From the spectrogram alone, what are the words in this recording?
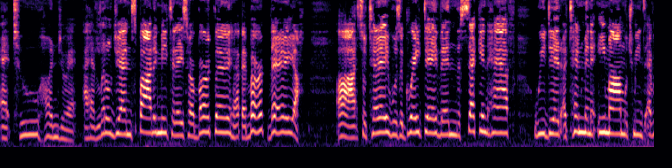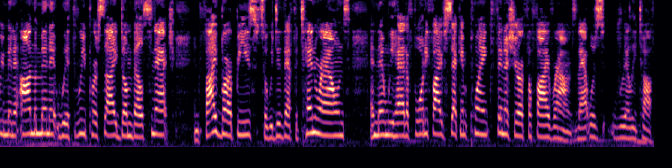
at 200. I had little Jen spotting me. Today's her birthday. Happy birthday. Ah. Uh, so today was a great day. Then the second half, we did a 10 minute EMOM, which means every minute on the minute with three per side dumbbell snatch and five burpees. So we did that for 10 rounds. And then we had a 45 second plank finisher for five rounds. That was really tough.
